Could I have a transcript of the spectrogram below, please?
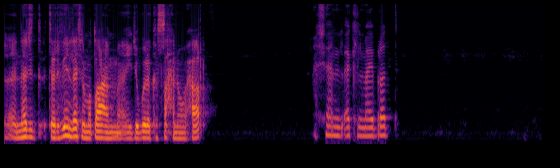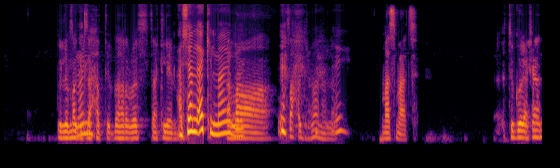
نجد تعرفين ليش المطاعم يجيبوا لك الصحن وهو حار؟ عشان الأكل ما يبرد ولا ما قد. لاحظتي الظاهر بس تاكلين. عشان الأكل ما يبرد الله صح عبد الرحمن ولا إيه. ما سمعت تقول عشان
